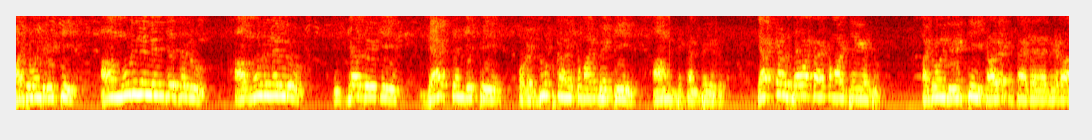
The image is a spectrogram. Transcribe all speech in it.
అటువంటి వ్యక్తి ఆ మూడు నెలలు ఏం చేశాడు? ఆ మూడు నెలలు విద్యార్థులకి బ్యాగ్స్ అని చెప్పి ఒక డూప్ కార్యక్రమాన్ని పెట్టి ఆమెకి కనిపించదు ఎక్కడ సేవా కార్యక్రమాలు చేయడు అటువంటి వ్యక్తి కావ్యకృష్ణాయుడు అనేది కూడా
